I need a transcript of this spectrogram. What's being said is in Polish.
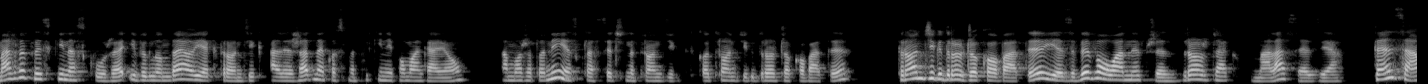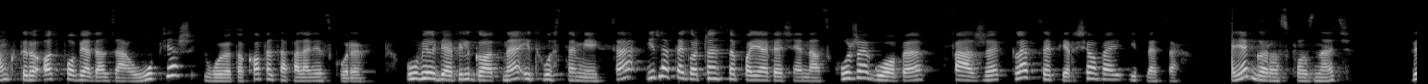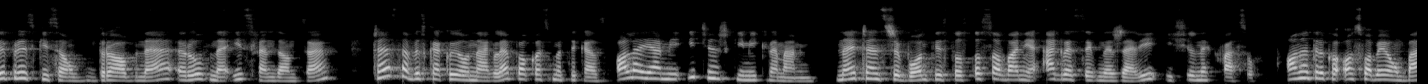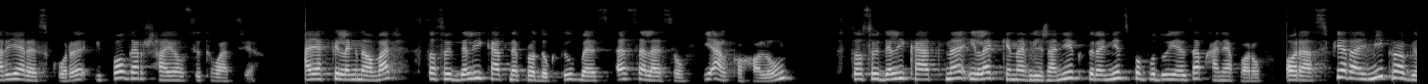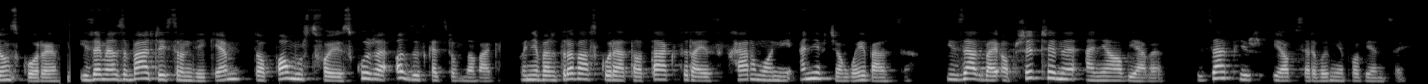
Masz wypryski na skórze i wyglądają jak trądzik, ale żadne kosmetyki nie pomagają? A może to nie jest klasyczny trądzik, tylko trądzik drożdżokowaty? Trądzik drożdżokowaty jest wywołany przez drożdżak malasezja. Ten sam, który odpowiada za łupież i łojotokowe zapalenie skóry. Uwielbia wilgotne i tłuste miejsca i dlatego często pojawia się na skórze głowy, twarzy, klatce piersiowej i plecach. A jak go rozpoznać? Wypryski są drobne, równe i swędzące. Często wyskakują nagle po kosmetyka z olejami i ciężkimi kremami. Najczęstszy błąd jest to stosowanie agresywnych żeli i silnych kwasów. One tylko osłabiają barierę skóry i pogarszają sytuację. A jak pielęgnować? Stosuj delikatne produkty bez SLS-ów i alkoholu. Stosuj delikatne i lekkie nawilżanie, które nie spowoduje zapchania porów. Oraz wspieraj mikrobiom skóry. I zamiast walczyć z trądzikiem, to pomóż swojej skórze odzyskać równowagę. Ponieważ zdrowa skóra to ta, która jest w harmonii, a nie w ciągłej walce. I zadbaj o przyczyny, a nie o objawy. Zapisz i obserwuj mnie po więcej.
